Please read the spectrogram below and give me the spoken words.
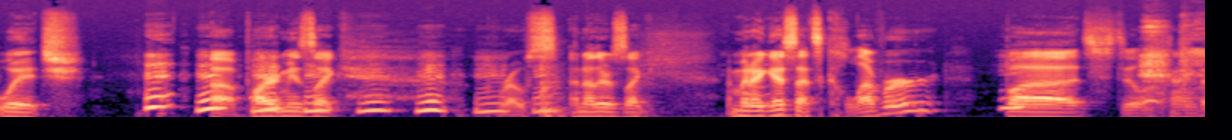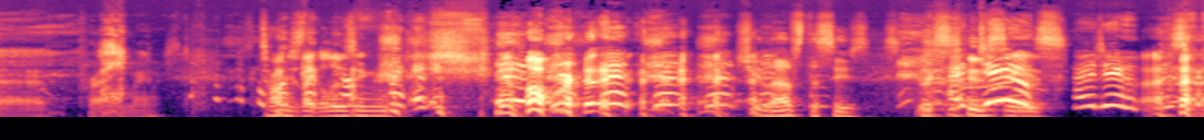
which uh, part of me is like gross. Another's like, I mean, I guess that's clever, but still kind of proud of my. Tanya's like losing her shit over it. She loves the Susies. The I do. Susies. I do. It's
